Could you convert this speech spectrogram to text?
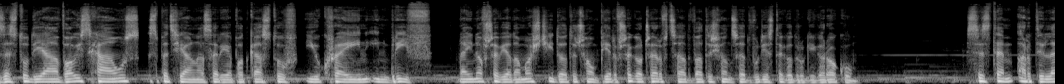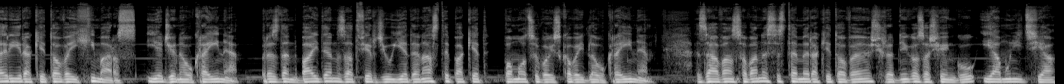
Ze studia Voice House specjalna seria podcastów Ukraine in Brief. Najnowsze wiadomości dotyczą 1 czerwca 2022 roku. System artylerii rakietowej HIMARS jedzie na Ukrainę. Prezydent Biden zatwierdził 11 pakiet pomocy wojskowej dla Ukrainy. Zaawansowane systemy rakietowe średniego zasięgu i amunicja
